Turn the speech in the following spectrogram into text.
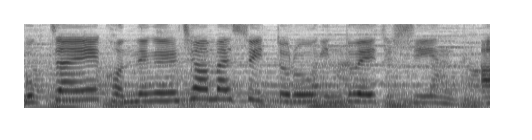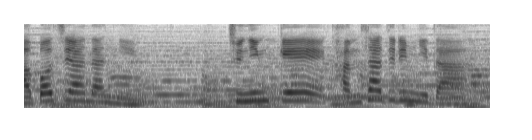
목자의 권능을 체험할 수 있도록 인도해 주신 아버지 하나님, 주님께 감사드립니다.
